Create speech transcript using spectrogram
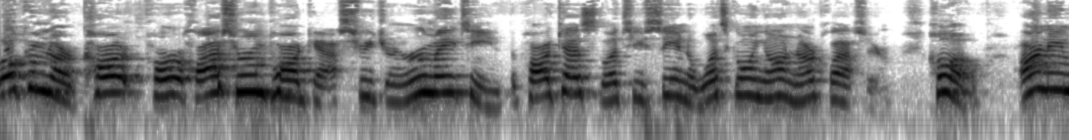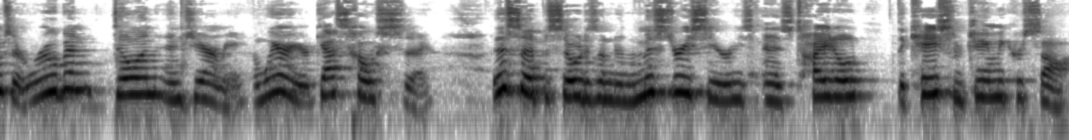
Welcome to our car- classroom podcast featuring Room 18, the podcast lets you see into what's going on in our classroom. Hello, our names are Reuben, Dylan, and Jeremy, and we are your guest hosts today. This episode is under the Mystery Series and is titled The Case of Jamie Croissant.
